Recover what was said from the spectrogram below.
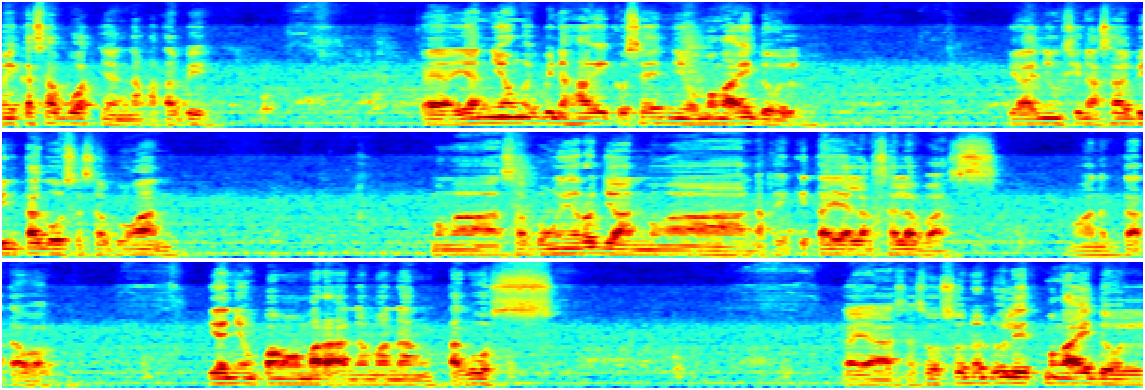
may kasabwat yan nakatabi. Kaya, yan yung ibinahagi ko sa inyo, mga idol. Yan yung sinasabing tago sa sabungan. Mga sabungero dyan, mga nakikitaya lang sa labas, mga nagtatawag yan yung pamamaraan naman ng tagos. Kaya sa susunod ulit mga idol,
